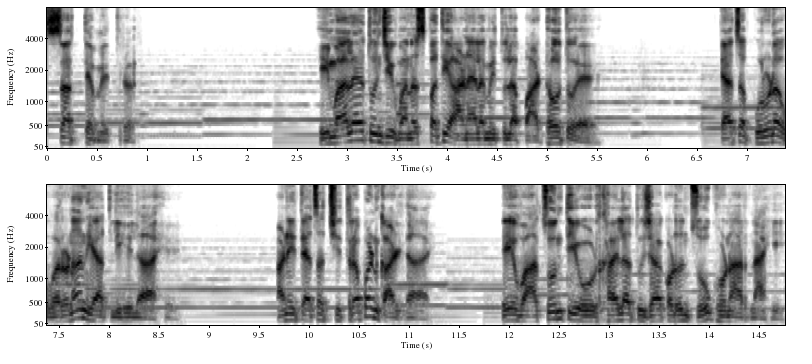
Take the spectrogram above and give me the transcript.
सत्यमित्र. हिमालयातून जी वनस्पती आणायला मी तुला पाठवतोय त्याचं पूर्ण वर्णन यात लिहिलं आहे. आणि त्याचं चित्र पण काढलं आहे. ते वाचून ती ओळखायला तुझ्याकडून चूक होणार नाही.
